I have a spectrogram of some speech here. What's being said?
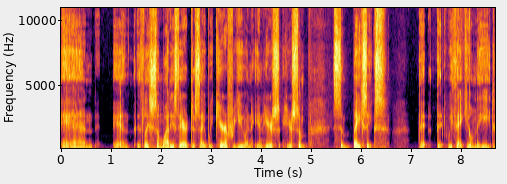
and and at least somebody's there to say we care for you, and, and here's here's some some basics that that we think you'll need,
